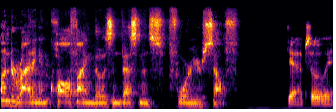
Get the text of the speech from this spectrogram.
underwriting and qualifying those investments for yourself? Yeah, absolutely.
